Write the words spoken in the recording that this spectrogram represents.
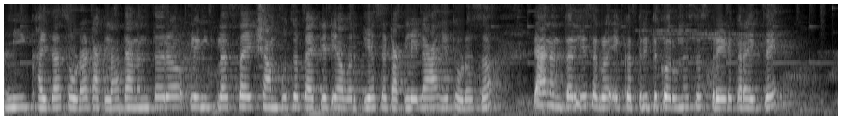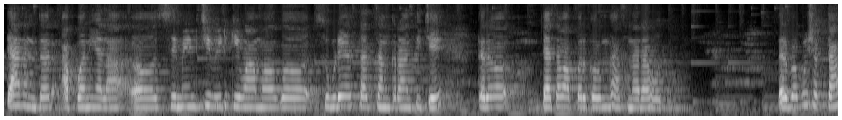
मी खायचा सोडा टाकला. त्यानंतर क्लिनिक प्लसचा एक शॅम्पूचं पॅकेट यावरती असं टाकलेलं आहे थोडंसं. त्यानंतर हे सगळं एकत्रित करून असं स्प्रेड करायचं आहे त्यानंतर आपण याला सिमेंटची वीट किंवा मग सुगडे असतात संक्रांतीचे तर त्याचा वापर करून घासणार आहोत. तर बघू शकता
